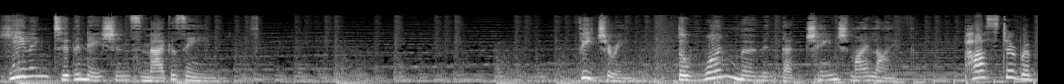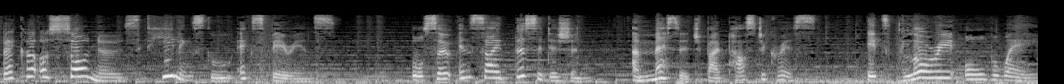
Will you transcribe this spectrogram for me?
Healing to the Nations magazine. Featuring the one moment that changed my life. Pastor Rebecca Osorno's Healing School Experience. Also inside this edition, a message by Pastor Chris. It's glory all the way.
